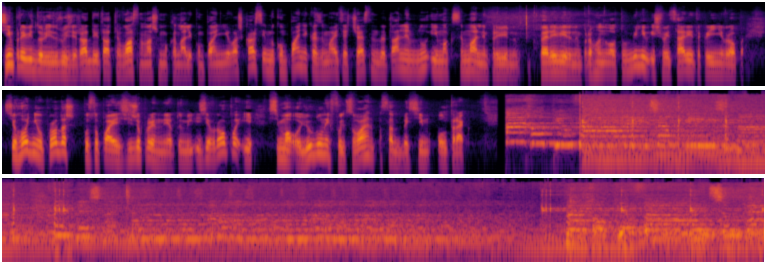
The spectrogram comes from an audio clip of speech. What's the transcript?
Всім привіт, дорогі друзі! Радий вітати вас на нашому каналі компанії Вашкарс. І ми компанія, яка займається чесним, детальним, ну і максимальним перевіреним, перевіреним пригоном автомобілів із Швейцарії та країн Європи. Сьогодні у продаж поступає свіжопригнаний автомобіль із Європи і всіма улюблений Volkswagen Passat B7 Alltrack. I hope you find some peace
